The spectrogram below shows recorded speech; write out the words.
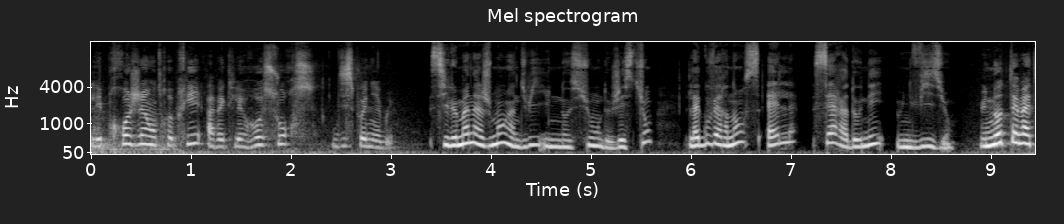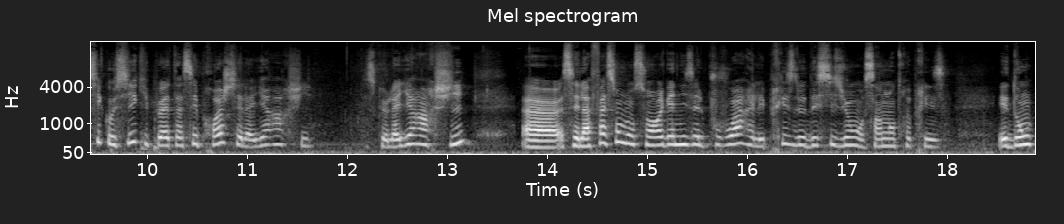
les projets entrepris avec les ressources disponibles. Si le management induit une notion de gestion, la gouvernance, elle, sert à donner une vision. Une autre thématique aussi qui peut être assez proche, c'est la hiérarchie. Parce que la hiérarchie, euh, c'est la façon dont sont organisés le pouvoir et les prises de décision au sein de l'entreprise. Et donc,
